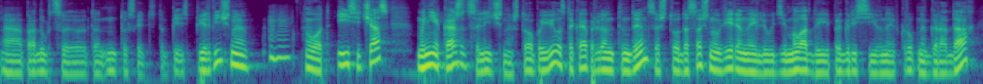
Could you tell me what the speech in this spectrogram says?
э, продукцию, ну, так сказать, первичную. Угу. Вот. И сейчас мне кажется лично, что появилась такая определенная тенденция, что достаточно уверенные люди, молодые, прогрессивные в крупных городах –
